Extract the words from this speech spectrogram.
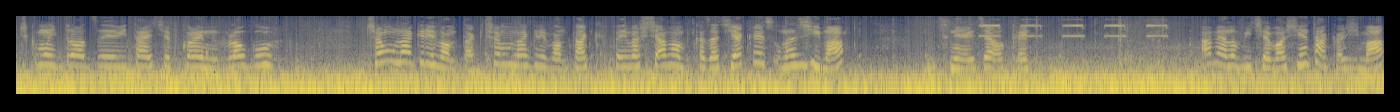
Siemaneczko moi drodzy, witajcie w kolejnym vlogu. Czemu nagrywam tak? Czemu nagrywam tak? Ponieważ chciałam wam pokazać jaka jest u nas zima. Nic nie jedzie, ok. A mianowicie właśnie taka zima,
